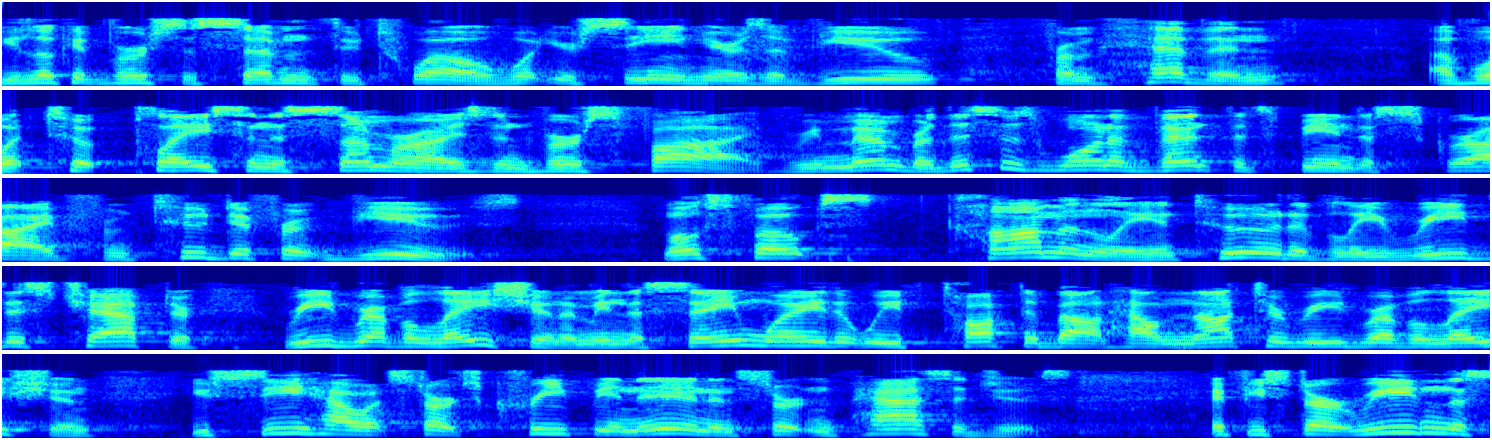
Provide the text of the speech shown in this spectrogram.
If you look at verses 7 through 12, what you're seeing here is a view from heaven of what took place and is summarized in verse 5. Remember, this is one event that's being described from two different views. Most folks commonly, intuitively read this chapter, read Revelation. I mean, the same way that we've talked about how not to read Revelation, you see how it starts creeping in in certain passages. If you start reading this,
